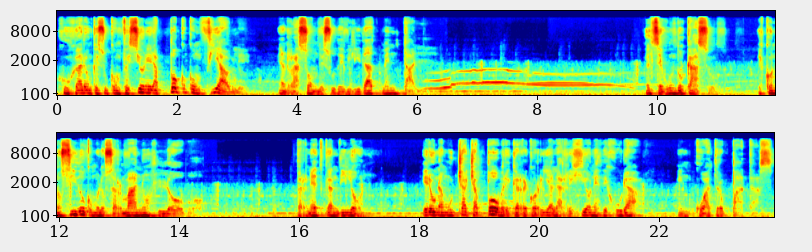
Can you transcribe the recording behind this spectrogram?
juzgaron que su confesión era poco confiable en razón de su debilidad mental. El segundo caso es conocido como los hermanos Lobo. Pernet Gandilón era una muchacha pobre que recorría las regiones de Jurá en cuatro patas.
